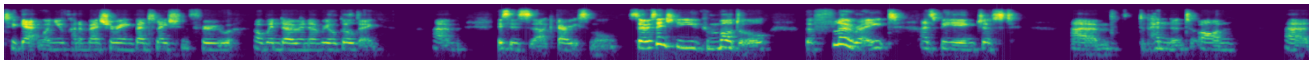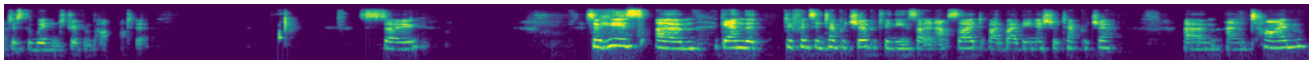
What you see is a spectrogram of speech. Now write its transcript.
to get when you're kind of measuring ventilation through a window in a real building. Um, this is like very small. So essentially you can model the flow rate as being just um, dependent on uh, just the wind driven part of it. So, so here's um, again the difference in temperature between the inside and outside divided by the initial temperature um, and time.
